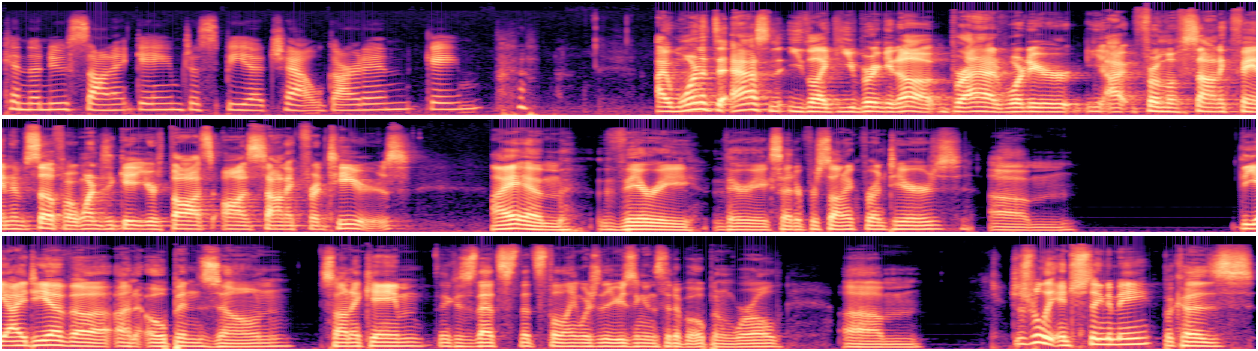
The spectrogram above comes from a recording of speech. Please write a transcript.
can the new Sonic game just be a Chao Garden game? I wanted to ask, like you bring it up, Brad. What are your from a Sonic fan himself? I wanted to get your thoughts on Sonic Frontiers. I am very, very excited for Sonic Frontiers. Um, the idea of a, an open zone Sonic game, because that's that's the language they're using instead of open world, um, just really interesting to me because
